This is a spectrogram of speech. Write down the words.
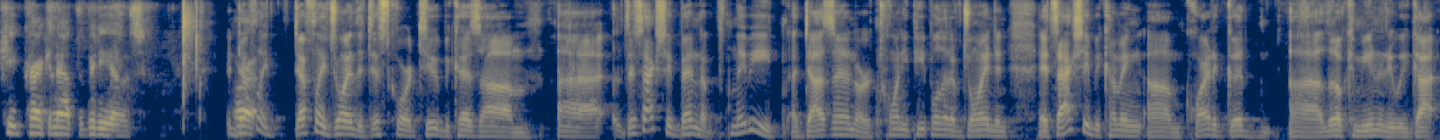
keep cranking out the videos. Definitely, right. definitely join the Discord too because um, uh, there's actually been a, maybe a dozen or twenty people that have joined, and it's actually becoming um, quite a good uh, little community we got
